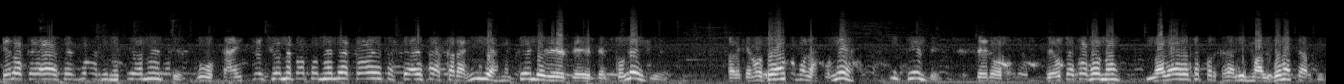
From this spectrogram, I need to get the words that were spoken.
¿Qué es lo que vas a hacer vos definitivamente? Busca instrucciones para ponerle a todas esas, esas carajillas, ¿me entiendes? del colegio. Para que no sean como las conejas, ¿me entiendes? Pero de otra cosa no, no haga eso porque salís mal. Buenas tardes.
